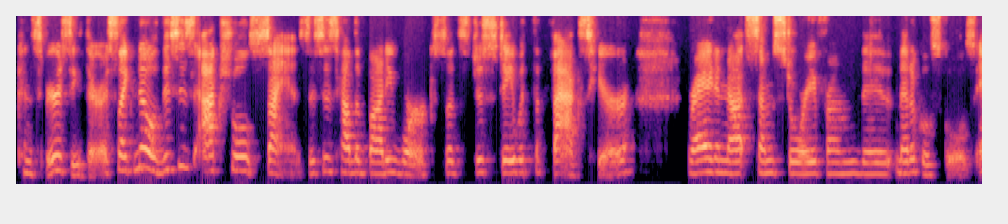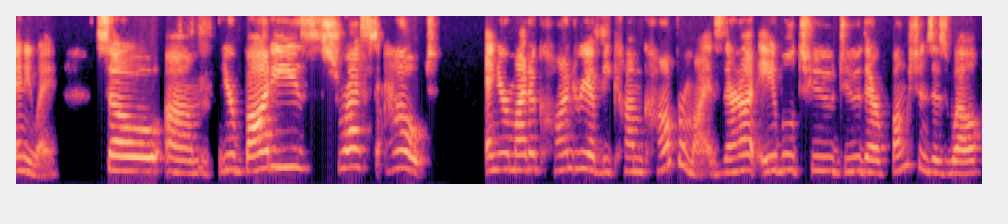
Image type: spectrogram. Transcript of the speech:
conspiracy theorist. Like, no, this is actual science. This is how the body works. Let's just stay with the facts here, right? And not some story from the medical schools. Anyway, so um, your body's stressed out and your mitochondria become compromised. They're not able to do their functions as well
